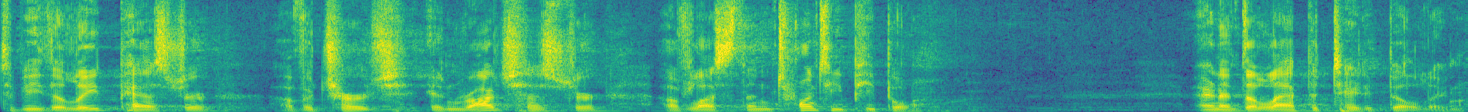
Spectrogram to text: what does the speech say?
to be the lead pastor of a church in Rochester of less than 20 people and a dilapidated building.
